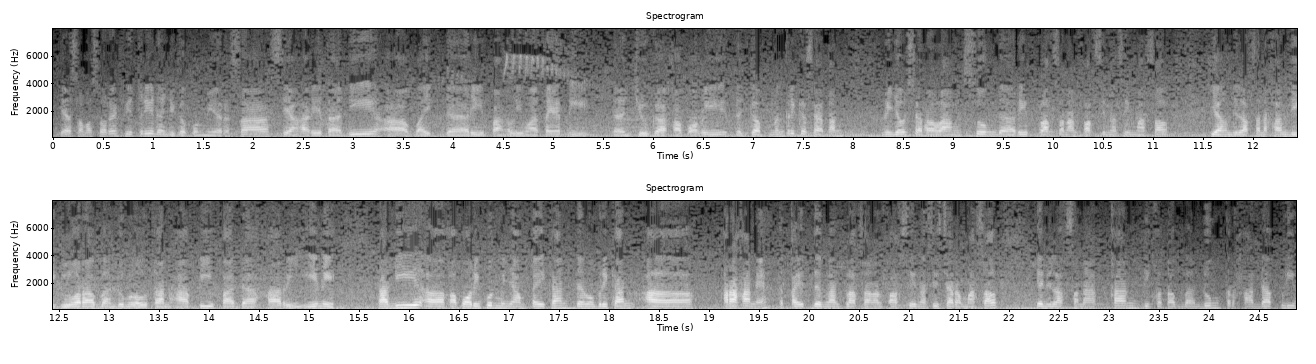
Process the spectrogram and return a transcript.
Ya, selamat sore Fitri dan juga pemirsa. Siang hari tadi, uh, baik dari Panglima TNI dan juga Kapolri dan juga Menteri Kesehatan meninjau secara langsung dari pelaksanaan vaksinasi massal yang dilaksanakan di Gelora Bandung Lautan Api pada hari ini. Tadi uh, Kapolri pun menyampaikan dan memberikan uh, arahan ya terkait dengan pelaksanaan vaksinasi secara massal yang dilaksanakan di Kota Bandung terhadap 5.000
